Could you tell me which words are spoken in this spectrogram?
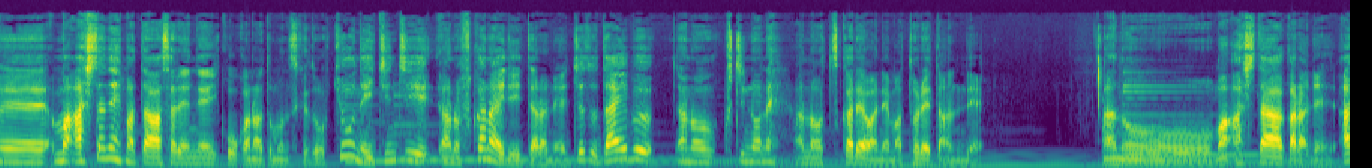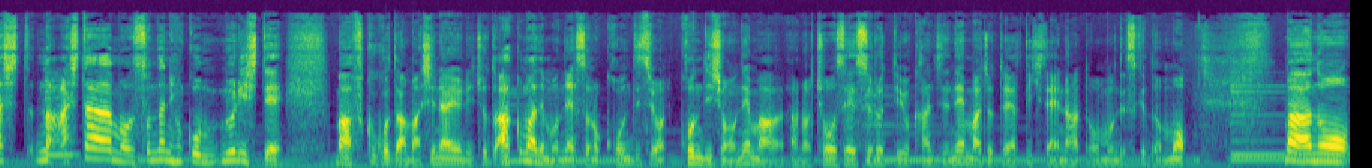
えー、まあ、明日ね、また朝練ね、行こうかなと思うんですけど、今日ね、一日、あの、吹かないでいたらね、ちょっとだいぶ、あの、口のね、あの、疲れはね、まあ、取れたんで、あのー、まあ、明日からね、明日、まあ、明日もそんなにこう無理して、まあ、吹くことはまあしないように、ちょっとあくまでもね、そのコンディション、コンディションをね、まあ、あの、調整するっていう感じでね、まあ、ちょっとやっていきたいなと思うんですけども、まあ、あの、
